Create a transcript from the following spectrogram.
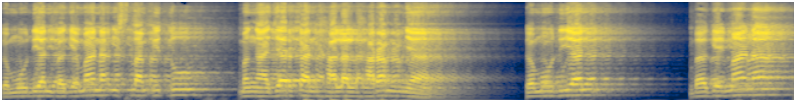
Kemudian bagaimana Islam itu mengajarkan halal haramnya. Kemudian bagaimana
